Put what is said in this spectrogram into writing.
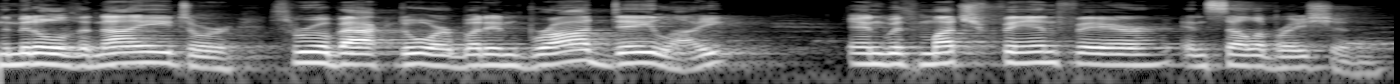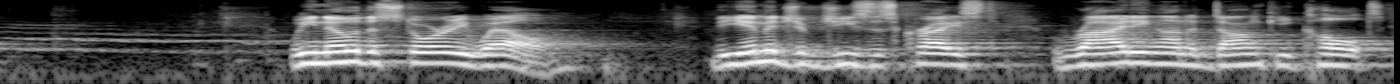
the middle of the night or through a back door, but in broad daylight and with much fanfare and celebration. We know the story well. The image of Jesus Christ riding on a donkey colt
